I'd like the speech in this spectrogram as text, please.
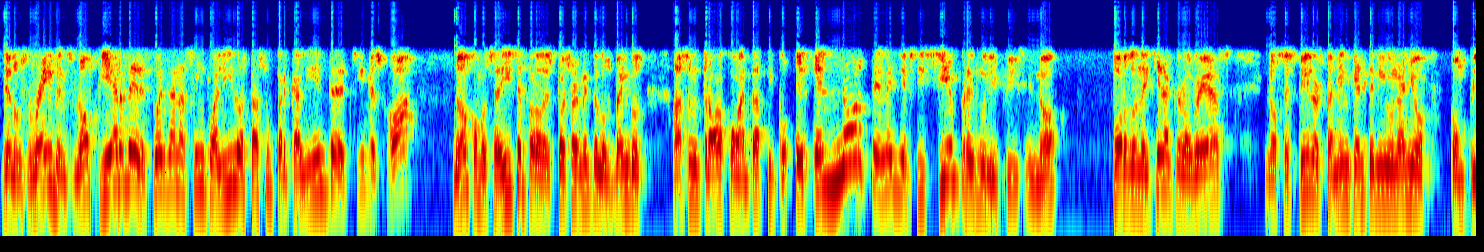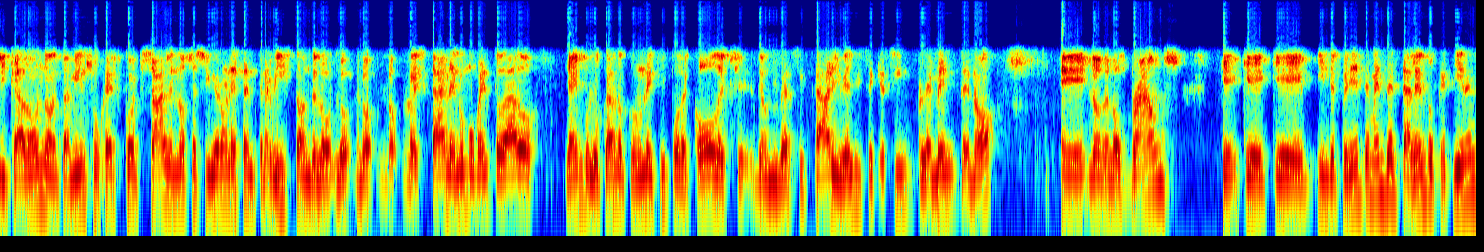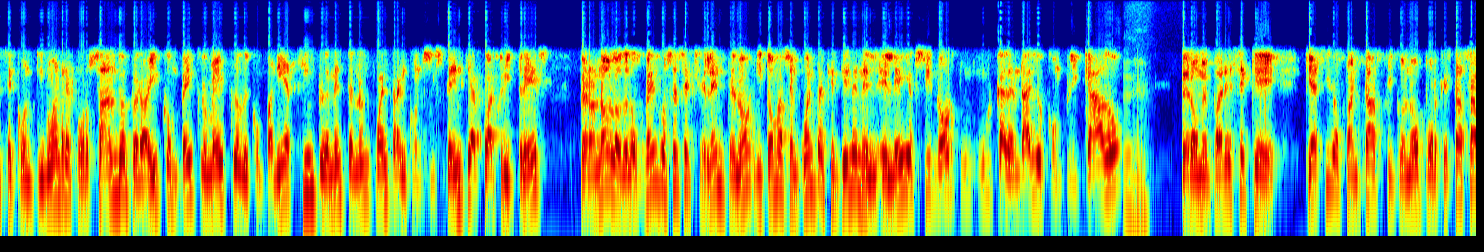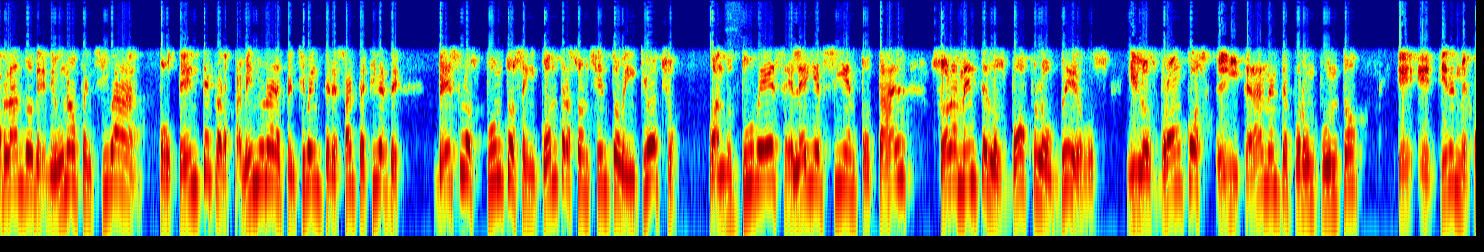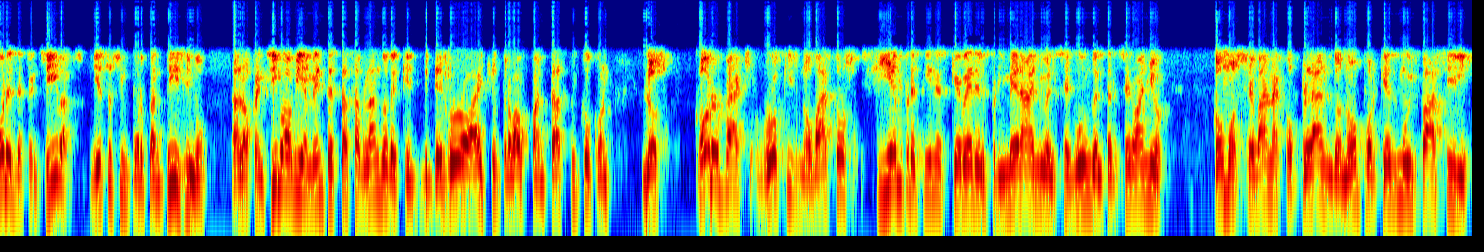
de los Ravens, ¿no? Pierde, después gana cinco al hilo, está súper caliente, de team es hot, ¿no? Como se dice, pero después obviamente los Bengals hacen un trabajo fantástico. El, el norte del AFC siempre es muy difícil, ¿no? Por donde quiera que lo veas, los Steelers también que han tenido un año complicado, donde también su head coach sale, no sé si vieron esa entrevista donde lo, lo, lo, lo están en un momento dado ya involucrando con un equipo de college, de universitario, y él dice que simplemente no. Eh, lo de los Browns, que, que, que, independientemente del talento que tienen, se continúan reforzando, pero ahí con Baker Mayfield y compañía simplemente no encuentran consistencia, 4 y 3. Pero no, lo de los Bengals es excelente, ¿no? Y tomas en cuenta que tienen el, el AFC North, un, calendario complicado, pero me parece que, que ha sido fantástico, ¿no? Porque estás hablando de, una ofensiva potente, pero también de una defensiva interesante. Fíjate, ves los puntos en contra son 128. Cuando tú ves el AFC en total, solamente los Buffalo Bills y los Broncos, literalmente por un punto, eh, eh, tienen mejores defensivas y eso es importantísimo. A la ofensiva, obviamente, estás hablando de que De Burrow ha hecho un trabajo fantástico con los quarterbacks, rookies, novatos. Siempre tienes que ver el primer año, el segundo, el tercer año cómo se van acoplando, ¿no? Porque es muy fácil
